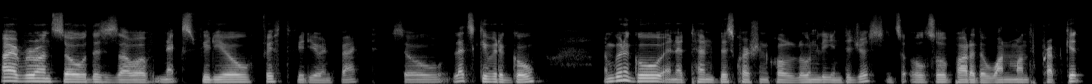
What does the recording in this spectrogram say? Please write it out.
Hi everyone, so this is our next video, fifth video in fact. So let's give it a go. I'm going to go and attempt this question called lonely integers. It's also part of the one month prep kit.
